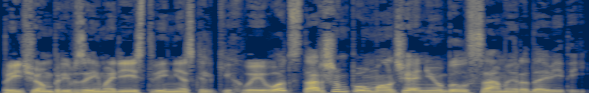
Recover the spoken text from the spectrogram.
Причем при взаимодействии нескольких воевод старшим по умолчанию был самый родовитый.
